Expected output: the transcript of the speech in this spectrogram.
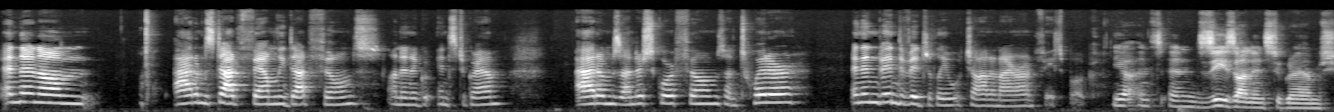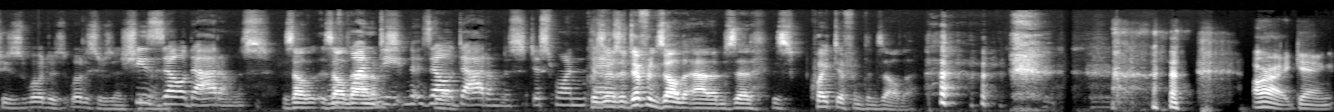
and then um, adams.family.films on in- Instagram, adams underscore films on Twitter, and then individually, John and I are on Facebook. Yeah, and and Z's on Instagram. She's what is what is her Instagram? She's Zelda Adams. Zel, Zelda one Adams. D, no, Zelda Adams, just one. Because there's a different Zelda Adams that is quite different than Zelda. All right, gang.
